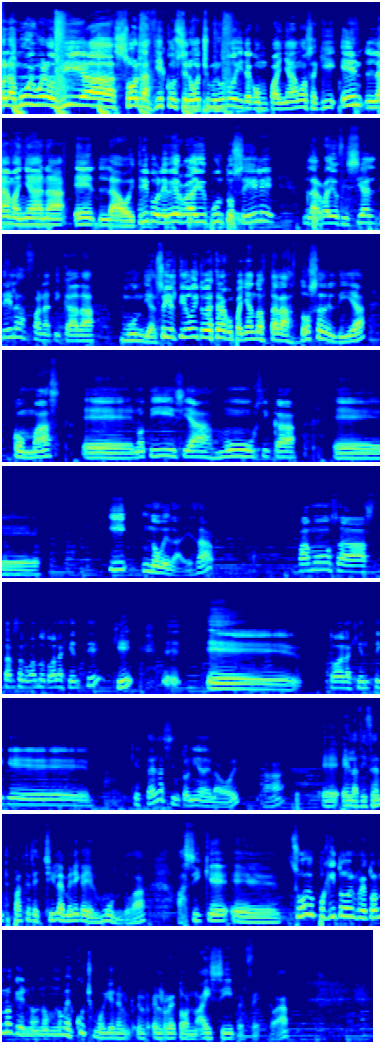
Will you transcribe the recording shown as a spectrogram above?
Hola, muy buenos días. Son las 10.08 minutos y te acompañamos aquí en la mañana en la hoy. www.radio.cl, la radio oficial de la fanaticada mundial. Soy el tío y te voy a estar acompañando hasta las 12 del día con más eh, noticias, música eh, y novedades. ¿ah? Vamos a estar saludando a toda la gente que... Eh, toda la gente que, que está en la sintonía de la hoy, ¿ah? eh, en las diferentes partes de Chile, América y el mundo. ¿ah? Así que eh, sube un poquito el retorno, que no, no, no me escucho muy bien el, el, el retorno. Ahí sí, perfecto. ¿ah?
